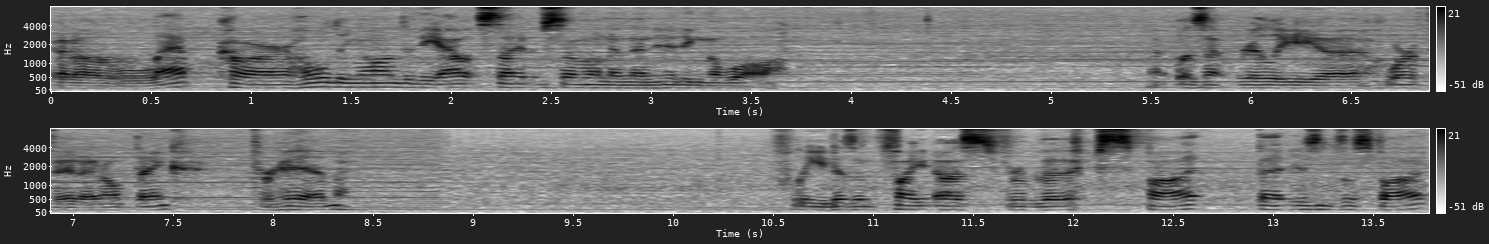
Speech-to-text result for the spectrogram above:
Got a lap car holding on to the outside of someone and then hitting the wall. That wasn't really uh, worth it, I don't think, for him. Hopefully he doesn't fight us for the spot that isn't the spot.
